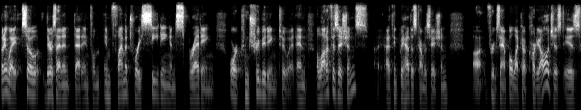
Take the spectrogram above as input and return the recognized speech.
But anyway, so there's that in, that infl- inflammatory seeding and spreading or contributing to it. And a lot of physicians, I, I think we had this conversation. Uh, for example, like a cardiologist is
